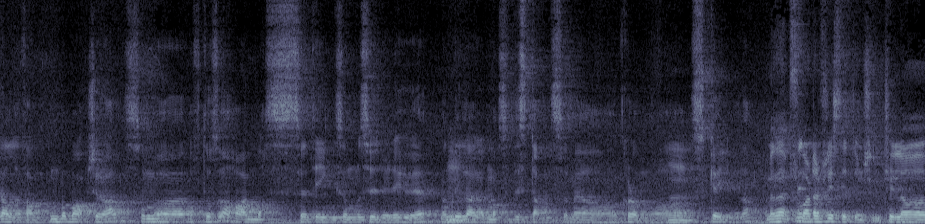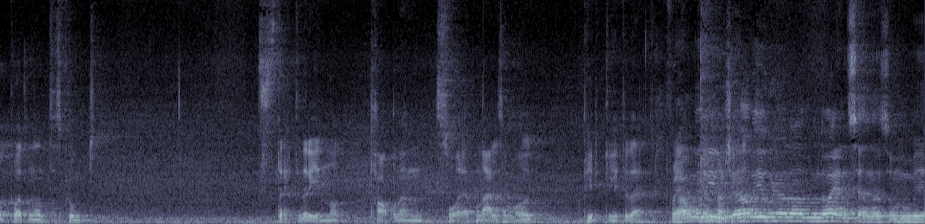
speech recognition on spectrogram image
rallefanten på baksida som eh, ofte også har masse ting som surrer i huet. Men Mm. de lager masse distanse med å klovne og skøye. da. Men eh, var dere fristet unnskyld, til å på et eller annet tidspunkt strekke dere inn og ta på den sårheten der, liksom? Og pirke litt i det? Ja, men, vi gjorde, kanskje ja, vi gjorde det, da. men det var en scene som vi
